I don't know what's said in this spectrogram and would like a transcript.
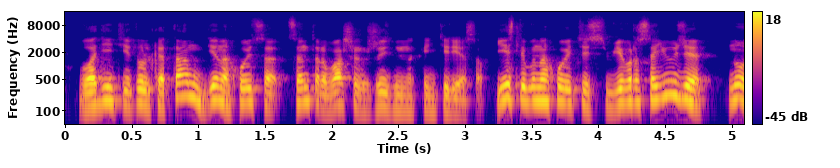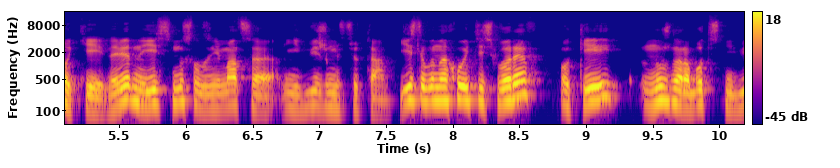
– владейте только там, где находится центр ваших жизненных интересов. Если вы находитесь в Евросоюзе, ну окей, наверное, есть смысл заниматься недвижимостью там. Если вы находитесь в РФ, окей, нужно работать с недвижимостью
